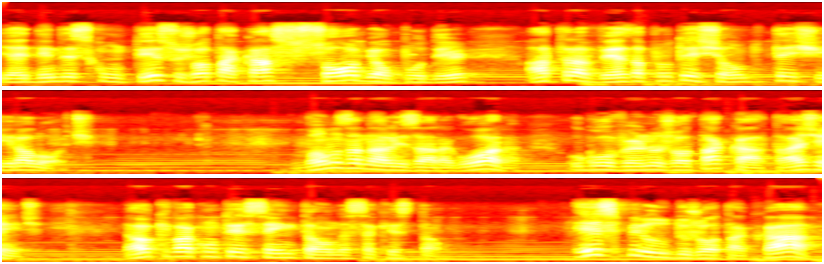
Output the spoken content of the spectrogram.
e aí, dentro desse contexto, JK sobe ao poder através da proteção do Teixeira Lott. Vamos analisar agora o governo JK, tá, gente? É o que vai acontecer então nessa questão. Esse período do JK,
